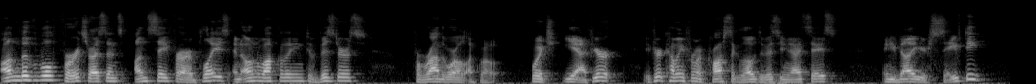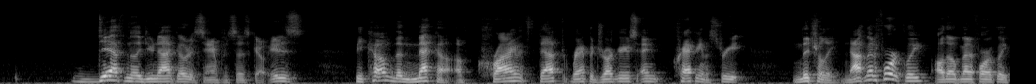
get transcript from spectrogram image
unlivable for its residents, unsafe for our employees, and unwelcoming to visitors from around the world, unquote. Which, yeah, if you're if you're coming from across the globe to visit the United States and you value your safety, definitely do not go to San Francisco. It has become the mecca of crime, theft, rampant drug use, and crapping in the street. Literally, not metaphorically, although metaphorically,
